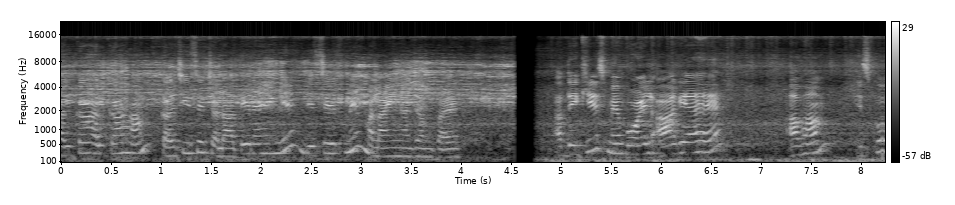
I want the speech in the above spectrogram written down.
हल्का हल्का हम कलछी से चलाते रहेंगे, जिससे इसमें मलाई ना जम पाए। अब देखिए, इसमें बॉईल आ गया है। अब हम इसको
